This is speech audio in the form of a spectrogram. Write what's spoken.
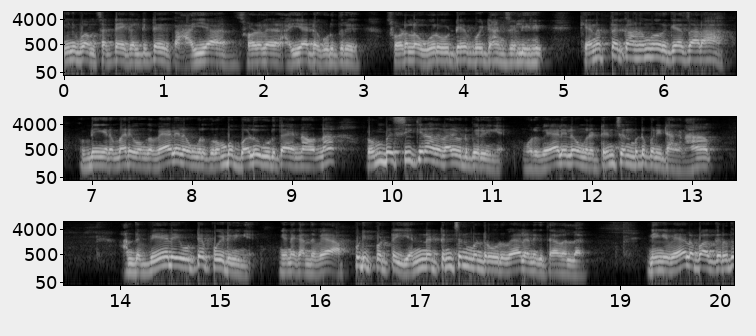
யூனிஃபார்ம் சட்டையை கழட்டிட்டு ஐயா சுடலை ஐயாட்ட கொடுத்துரு சுடலை ஊற விட்டே போயிட்டான்னு சொல்லிடு கிணத்த காணும்னு ஒரு கேஸாடா அப்படிங்கிற மாதிரி உங்கள் வேலையில் உங்களுக்கு ரொம்ப பலு கொடுத்தா என்ன ஆகும்னா ரொம்ப சீக்கிரம் அந்த வேலையை விட்டு போயிடுவீங்க ஒரு வேலையில் உங்களை டென்ஷன் மட்டும் பண்ணிட்டாங்கன்னா அந்த வேலையை விட்டே போயிடுவீங்க. எனக்கு அந்த வே அப்படிப்பட்ட என்ன டென்ஷன் பண்ணுற ஒரு வேலை எனக்கு தேவையில்லை. நீங்கள் வேலை பார்க்குறது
